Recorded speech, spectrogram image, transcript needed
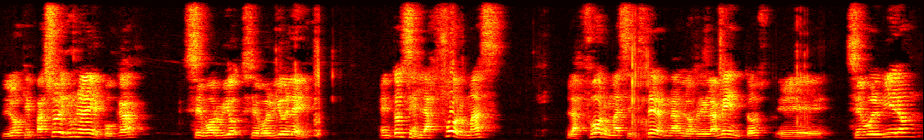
lo que pasó en una época se volvió, se volvió ley. Entonces las formas, las formas externas, los reglamentos, eh, se volvieron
